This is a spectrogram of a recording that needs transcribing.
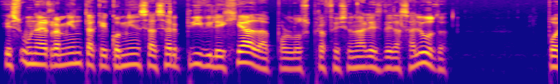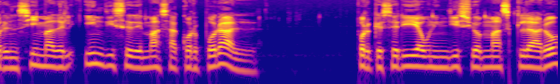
es una herramienta que comienza a ser privilegiada por los profesionales de la salud, por encima del índice de masa corporal, porque sería un indicio más claro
